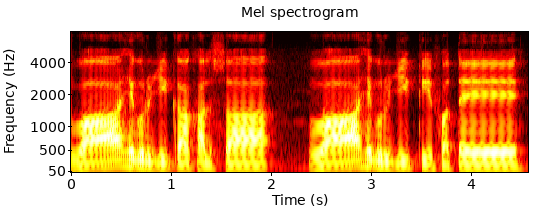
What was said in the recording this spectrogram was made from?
ਵਾਹਿਗੁਰੂ ਜੀ ਕਾ ਖਾਲਸਾ। ਵਾਹਿਗੁਰੂ ਜੀ ਕੀ ਫਤਿਹ।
